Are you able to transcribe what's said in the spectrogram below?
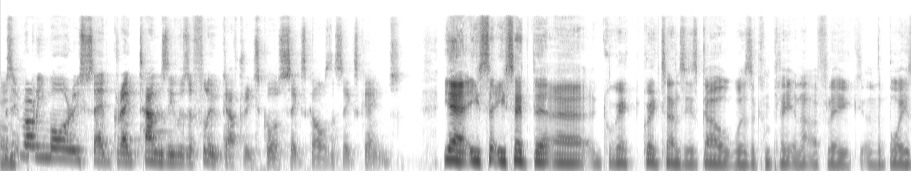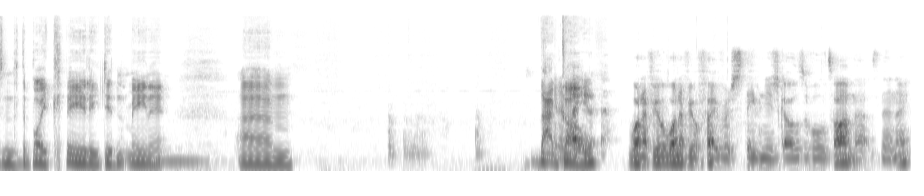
go Was on. it Ronnie Moore who said Greg Tansey was a fluke after he'd scored six goals in six games? Yeah, he said he said that uh, Greg, Greg Tansey's goal was a complete and utter fluke. The boys and the boy clearly didn't mean it. Um, that You know, goal, mate, One of your one of your favourite Stevenage goals of all time, that's isn't it?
